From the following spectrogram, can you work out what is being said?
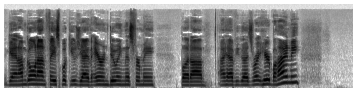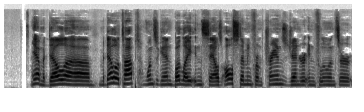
Again, I'm going on Facebook. Usually I have Aaron doing this for me, but uh, I have you guys right here behind me yeah, Modelo, uh, Modelo topped once again Bud Light in sales, all stemming from transgender influencer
